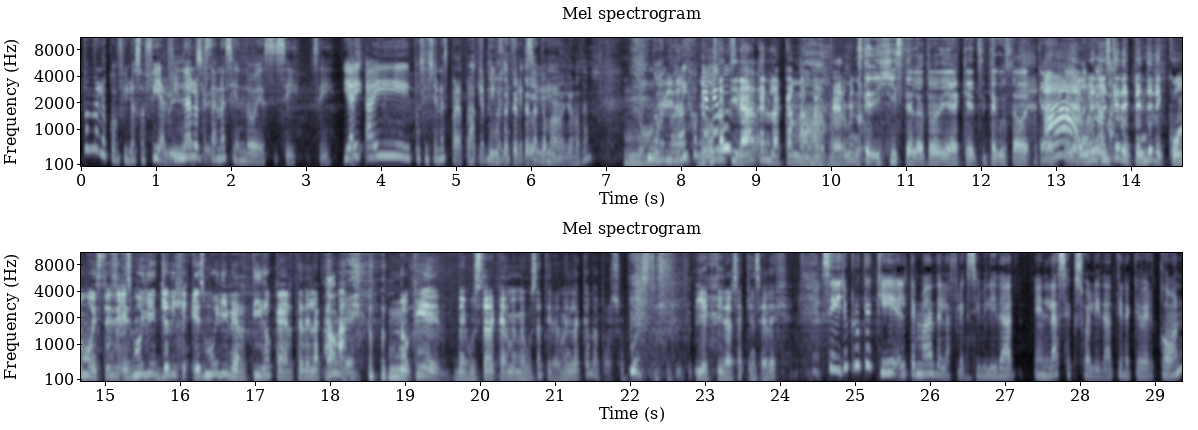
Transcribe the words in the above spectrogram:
tómenlo con filosofía. Al final lo que están haciendo es, sí, sí. Y hay, hay posiciones para Ah, cualquier ¿Te nivel gusta de caerte la flexibilidad. cama, no, Jonathan? No, No, mi no, dijo me que gusta tirarte en la cama, Ah, pero caerme no. Es que dijiste el otro día que sí te gustaba caerte Ah, de la bueno, cama. es que depende de cómo estés. Es muy, di- yo dije, es muy divertido caerte de la Ah, cama. No que me gustara caerme, me gusta tirarme en la cama, por supuesto. y tirarse a quien se deje. Sí, yo creo que aquí el tema de la flexibilidad en la sexualidad tiene que ver con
